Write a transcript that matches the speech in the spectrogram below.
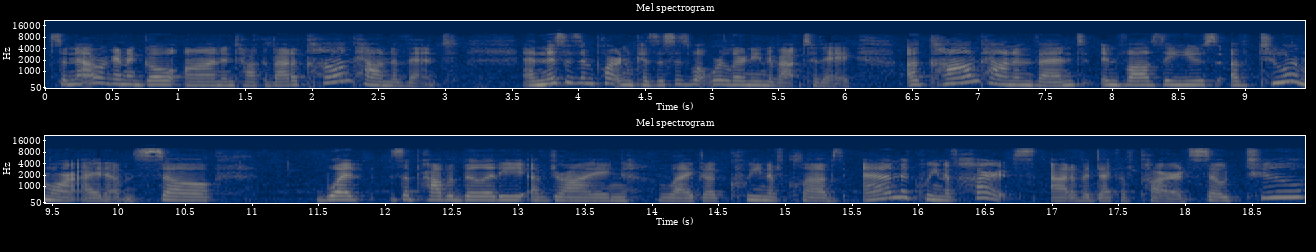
So now we're going to go on and talk about a compound event. And this is important because this is what we're learning about today. A compound event involves the use of two or more items. So what's the probability of drawing like a queen of clubs and a queen of hearts out of a deck of cards? So two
